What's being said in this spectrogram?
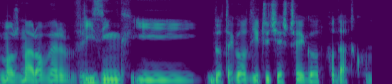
można rower w leasing i do tego odliczyć jeszcze jego od podatku.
